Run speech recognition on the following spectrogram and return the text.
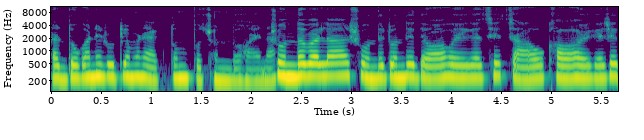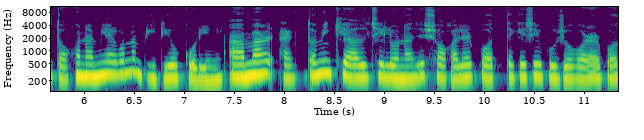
আর দোকানের রুটি আমার একদম পছন্দ হয় না। সন্ধ্যাবেলা সন্ধে টন্ধে দেওয়া হয়ে গেছে, চাও খাওয়া হয়ে গেছে, তখন আমি আর কোনো ভিডিও করিনি। আমার একদমই খেয়াল ছিল না যে সকালের পর থেকে, সেই পুজো করার পর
